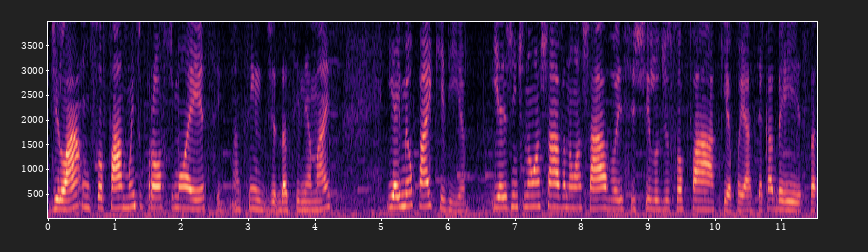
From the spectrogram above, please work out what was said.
de lá um sofá muito próximo a esse, assim, de, da Cine a Mais. E aí meu pai queria. E a gente não achava, não achava esse estilo de sofá que apoiasse a cabeça,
